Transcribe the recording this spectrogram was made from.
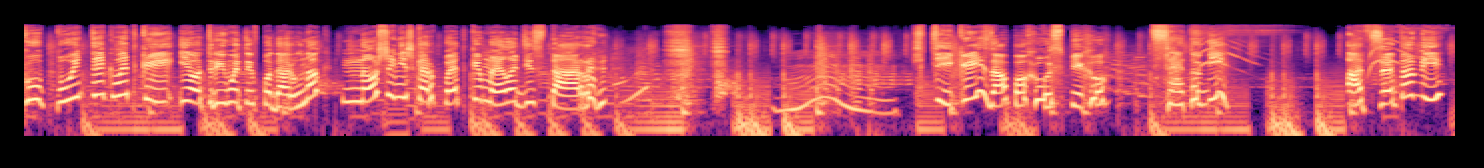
Купуйте квитки і отримуйте в подарунок ношені шкарпетки Мелоді Стар. Стійкий запах успіху. Це тобі. А це тобі.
